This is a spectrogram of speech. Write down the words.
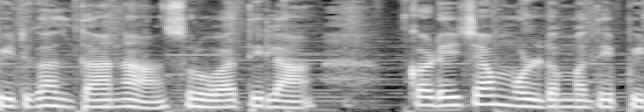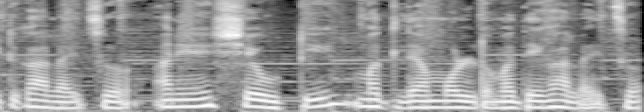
पीठ घालताना सुरुवातीला कडेच्या मोल्डमध्ये पीठ घालायचं आणि शेवटी मधल्या मोल्डमध्ये घालायचं.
